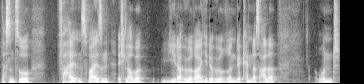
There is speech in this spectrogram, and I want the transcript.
Das sind so Verhaltensweisen. Ich glaube, jeder Hörer, jede Hörerin, wir kennen das alle. Und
